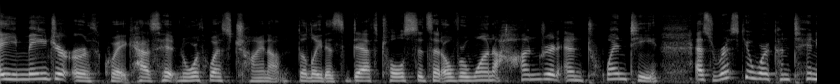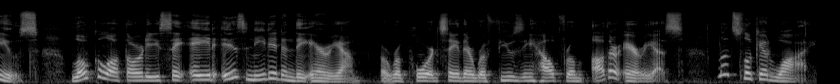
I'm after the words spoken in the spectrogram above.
A major earthquake has hit northwest China. The latest death toll sits at over 120 as rescue work continues. Local authorities say aid is needed in the area, but reports say they're refusing help from other areas. Let's look at why.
